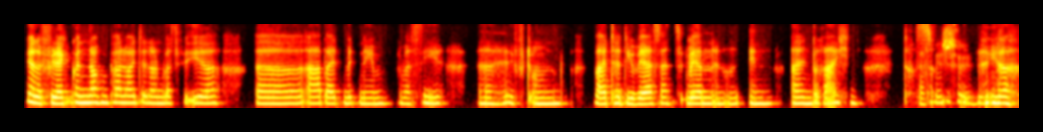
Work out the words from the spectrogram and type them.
Ja, vielleicht können noch ein paar Leute dann was für ihre äh, Arbeit mitnehmen, was sie äh, hilft, um weiter diverser zu werden in, in allen Bereichen. Das wäre schön. Ja.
